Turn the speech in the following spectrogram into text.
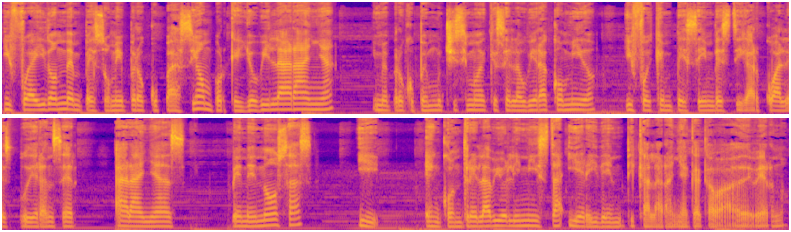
Y fue ahí donde empezó mi preocupación, porque yo vi la araña y me preocupé muchísimo de que se la hubiera comido y fue que empecé a investigar cuáles pudieran ser arañas venenosas y encontré la violinista y era idéntica a la araña que acababa de ver, ¿no?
